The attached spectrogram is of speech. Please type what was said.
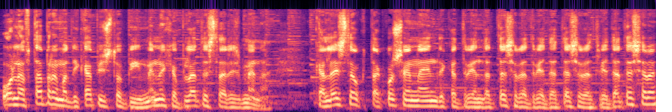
Όλα αυτά πραγματικά πιστοποιημένα και απλά τεσταρισμένα. Καλέστε 811 34 34 34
